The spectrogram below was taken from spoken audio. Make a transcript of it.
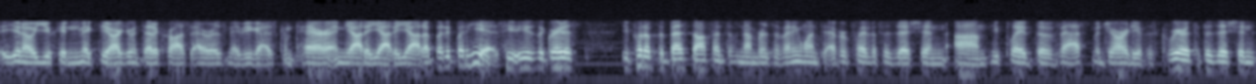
You know, you can make the argument that across eras, maybe you guys compare and yada yada yada. But but he is. He, he's the greatest. He put up the best offensive numbers of anyone to ever play the position. Um, he played the vast majority of his career at the position.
